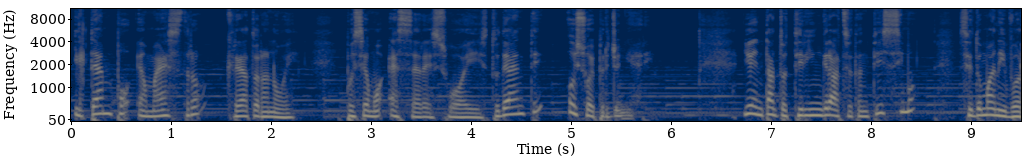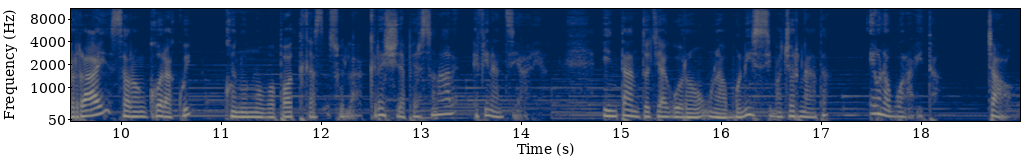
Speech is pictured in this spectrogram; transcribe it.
il tempo è un maestro creato da noi. Possiamo essere i suoi studenti o i suoi prigionieri. Io intanto ti ringrazio tantissimo, se domani vorrai sarò ancora qui con un nuovo podcast sulla crescita personale e finanziaria. Intanto ti auguro una buonissima giornata e una buona vita. Ciao!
